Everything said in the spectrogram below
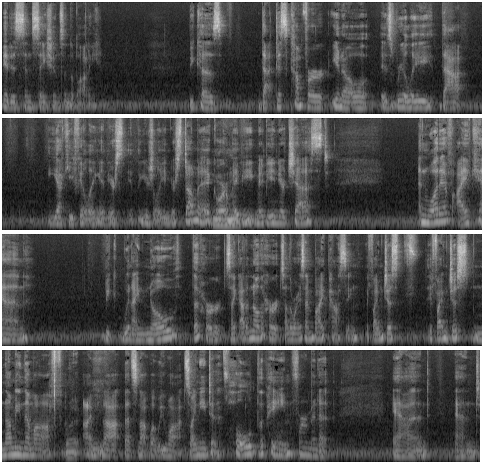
it is sensations in the body because that discomfort, you know, is really that yucky feeling in your usually in your stomach or mm-hmm. maybe maybe in your chest. And what if I can be, when I know the hurts, I got to know the hurts otherwise I'm bypassing. If I'm just if I'm just numbing them off, Right. I'm not that's not what we want. So I need to hold the pain for a minute and and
